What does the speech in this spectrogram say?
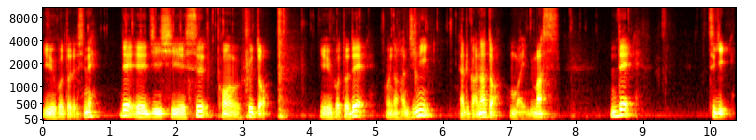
いうことですね。で GCSconf ということでこんな感じになるかなと思います。で次、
